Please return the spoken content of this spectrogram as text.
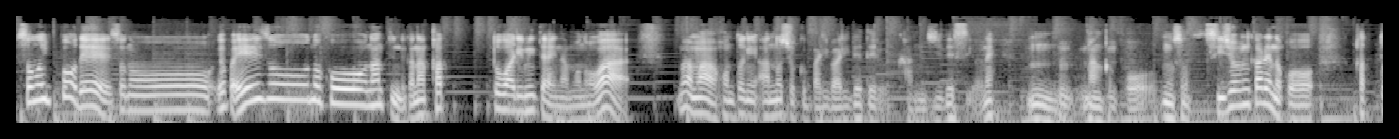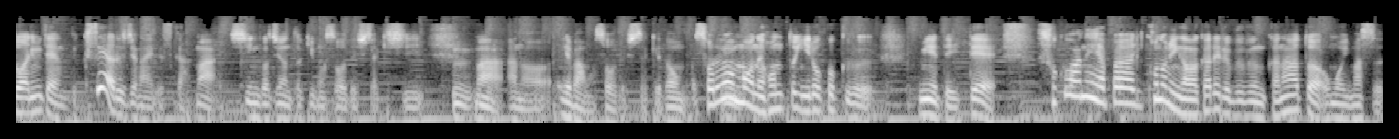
その一方で、その、やっぱ映像のこう、なんていうのかな、カット割りみたいなものは、まあまあ、本当にあの色バリバリ出てる感じですよね。うん。なんかこう、うん、そ非常に彼のこう、カット割りみたいなのって癖あるじゃないですか。まあ、シン・ゴジの時もそうでしたし、うん、まあ、あの、エヴァもそうでしたけど、それはもうね、うん、本当に色濃く見えていて、そこはね、やっぱり好みが分かれる部分かなとは思います。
